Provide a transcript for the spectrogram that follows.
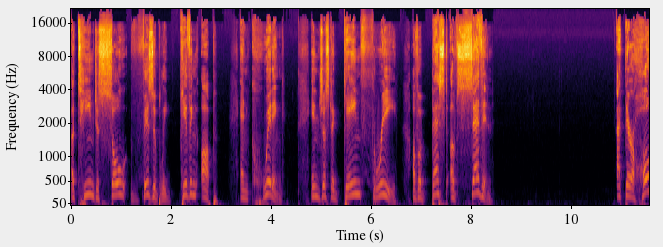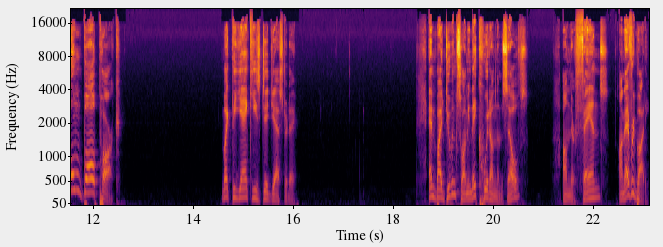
A team just so visibly giving up and quitting in just a game three of a best of seven at their home ballpark, like the Yankees did yesterday. And by doing so, I mean, they quit on themselves, on their fans, on everybody.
